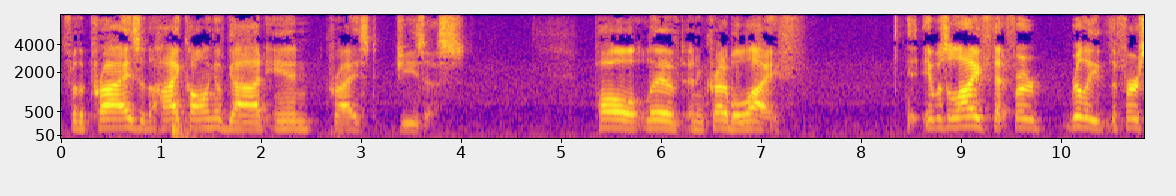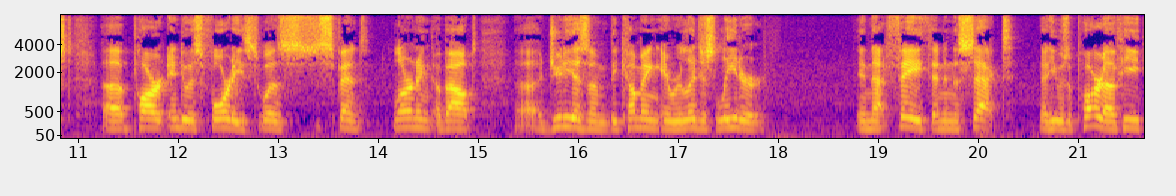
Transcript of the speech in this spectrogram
for the prize of the high calling of God in Christ Jesus. Paul lived an incredible life. It was a life that, for really the first uh, part into his 40s, was spent learning about uh, Judaism, becoming a religious leader in that faith and in the sect that he was a part of. He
